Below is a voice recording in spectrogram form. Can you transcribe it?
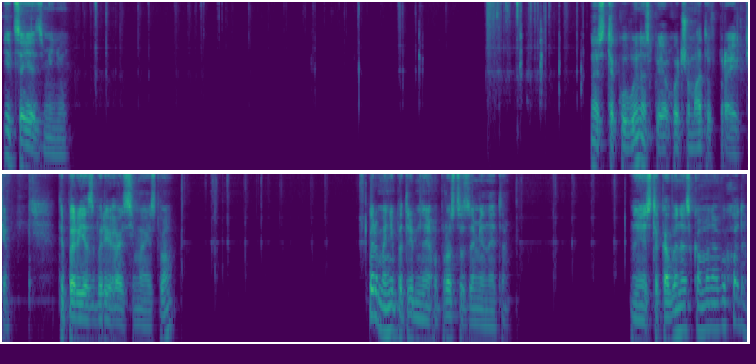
І це я зміню. Ось таку виноску я хочу мати в проєкті. Тепер я зберігаю сімейство. Тепер мені потрібно його просто замінити. Ну, і ось така винеска в мене виходить.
